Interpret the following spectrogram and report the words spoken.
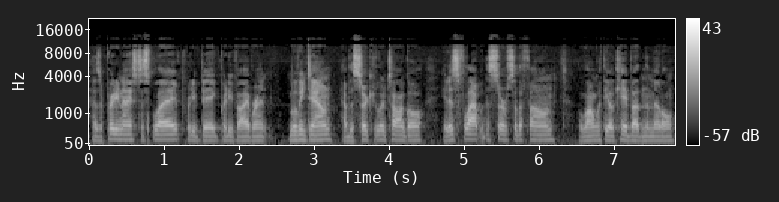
Has a pretty nice display, pretty big, pretty vibrant. Moving down, have the circular toggle. It is flat with the surface of the phone, along with the OK button in the middle.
